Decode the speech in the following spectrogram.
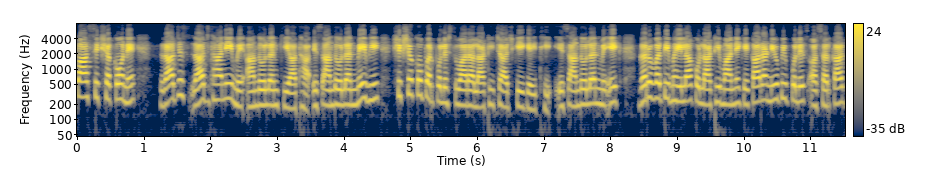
पास शिक्षकों ने राज राजधानी में आंदोलन किया था। इस आंदोलन में भी शिक्षकों पर पुलिस द्वारा लाठीचार्ज की गई थी। इस आंदोलन में एक गर्भवती महिला को लाठी मारने के कारण यूपी पुलिस और सरकार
